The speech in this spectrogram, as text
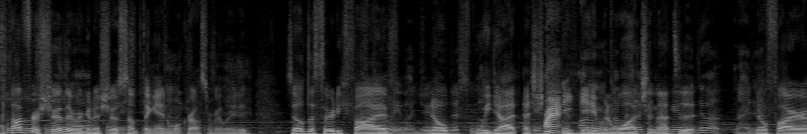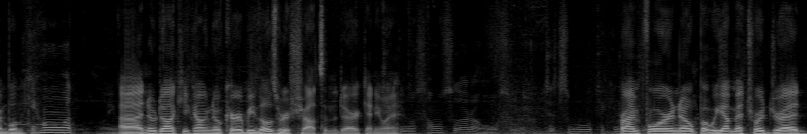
I thought for sure they were going to show something Animal Crossing related. Zelda 35. Nope. We got a shitty Game and Watch and that's it. No Fire Emblem. Uh, no Donkey Kong, no Kirby. Those were shots in the dark anyway. Prime 4, nope, but we got Metroid Dread.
